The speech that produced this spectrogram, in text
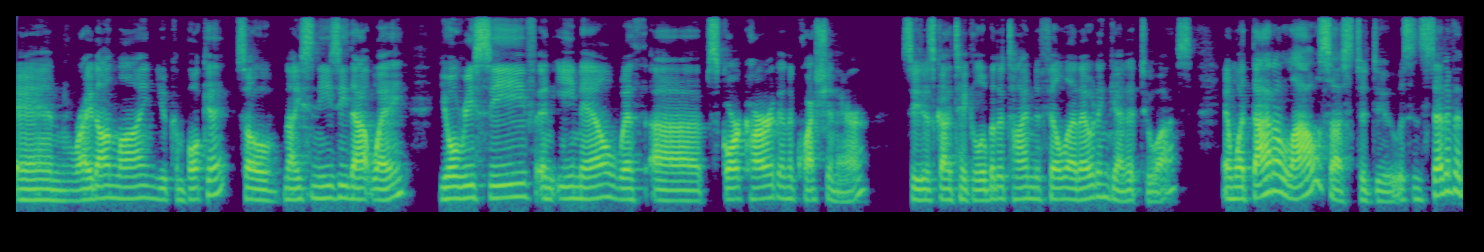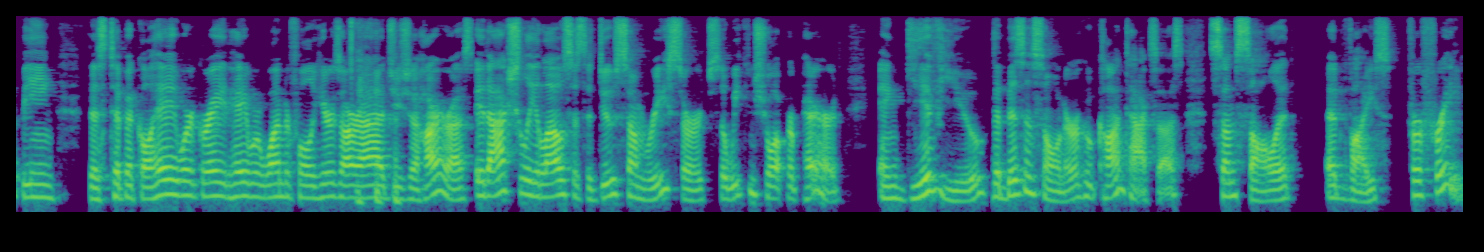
And right online, you can book it. So nice and easy that way. You'll receive an email with a scorecard and a questionnaire. So you just got to take a little bit of time to fill that out and get it to us. And what that allows us to do is instead of it being this typical, hey, we're great, hey, we're wonderful, here's our ads, you should hire us, it actually allows us to do some research so we can show up prepared and give you, the business owner who contacts us, some solid advice for free.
